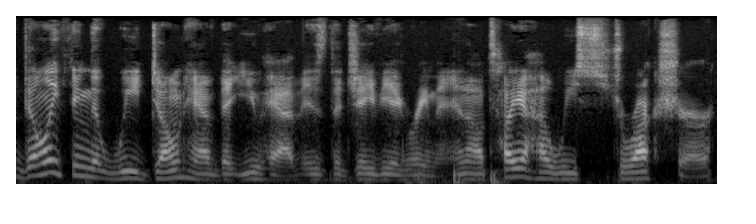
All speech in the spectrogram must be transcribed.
the only thing that we don't have that you have is the jv agreement and i'll tell you how we structure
